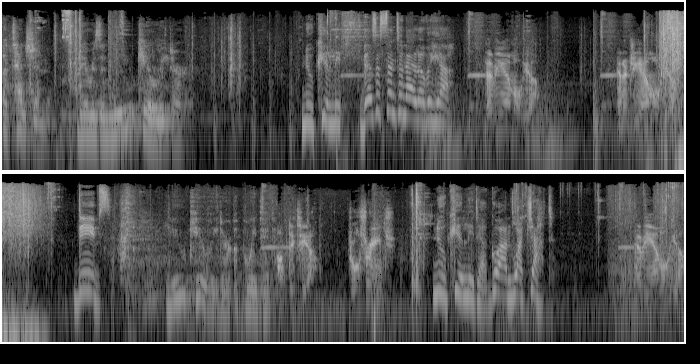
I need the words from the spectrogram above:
Attention. There is a new kill leader. New kill leader. There's a sentinel over here. Heavy ammo here. Energy ammo here. Dibs. New kill leader appointed. Optics here. Close range. New kill leader. Go on, watch out. Heavy ammo here.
